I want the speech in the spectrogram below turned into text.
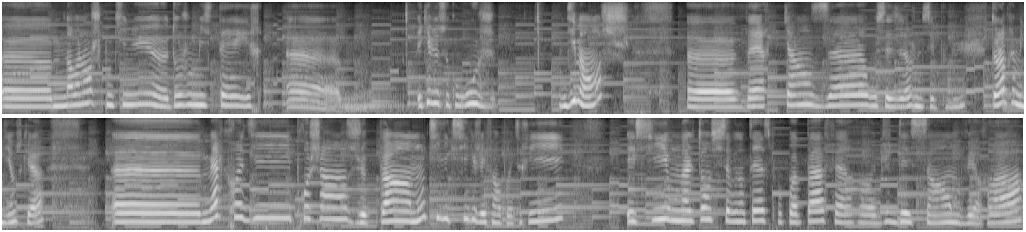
Normalement, je continue Donjon Mystère, équipe de secours rouge, dimanche, vers 15h ou 16h, je ne sais plus. Dans l'après-midi en tout cas. Euh, mercredi prochain, je peins mon petit Lixi que j'ai fait en poterie. Et si on a le temps, si ça vous intéresse, pourquoi pas faire euh, du dessin, on verra.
